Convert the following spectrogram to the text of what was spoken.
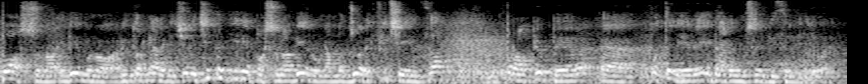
possono e devono ritornare vicino ai cittadini e possono avere una maggiore efficienza proprio per eh, ottenere e dare un servizio migliore.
